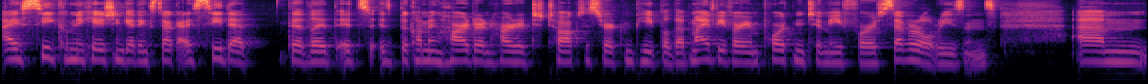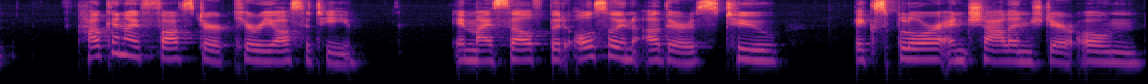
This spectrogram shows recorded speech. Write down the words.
I see communication getting stuck. I see that that it's it's becoming harder and harder to talk to certain people that might be very important to me for several reasons. Um, how can I foster curiosity in myself, but also in others to explore and challenge their own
